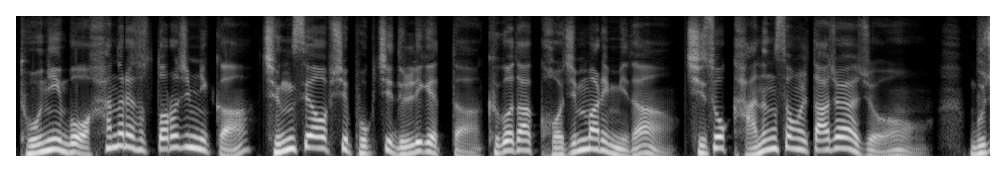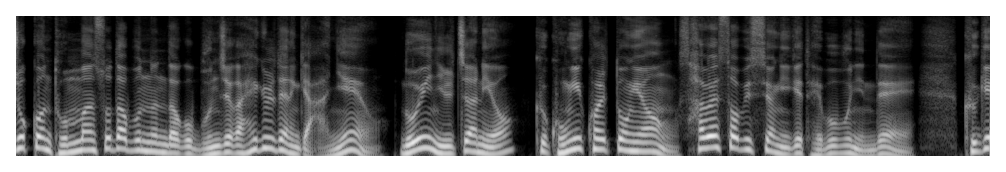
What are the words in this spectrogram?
돈이 뭐 하늘에서 떨어집니까? 증세 없이 복지 늘리겠다. 그거 다 거짓말입니다. 지속 가능성을 따져야죠. 무조건 돈만 쏟아붓는다고 문제가 해결되는 게 아니에요. 노인 일자리요? 그 공익활동형, 사회서비스형 이게 대부분인데 그게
